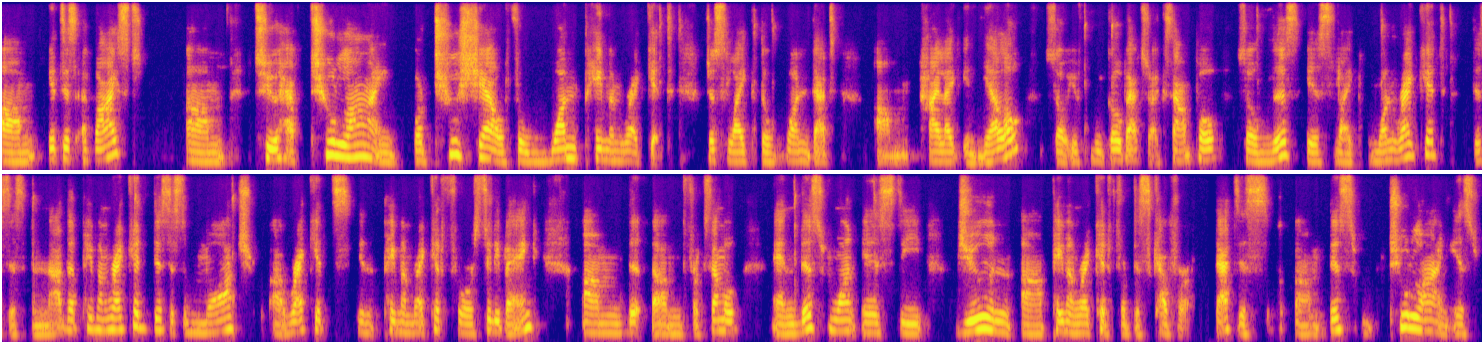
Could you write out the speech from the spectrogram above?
Um, it is advised um, to have two line or two shell for one payment record, just like the one that um, highlight in yellow. So if we go back to example, so this is like one record, this is another payment record. This is March uh, records in payment record for Citibank. Um, the, um, for example, and this one is the June uh, payment record for Discover. That is, um, this two line is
